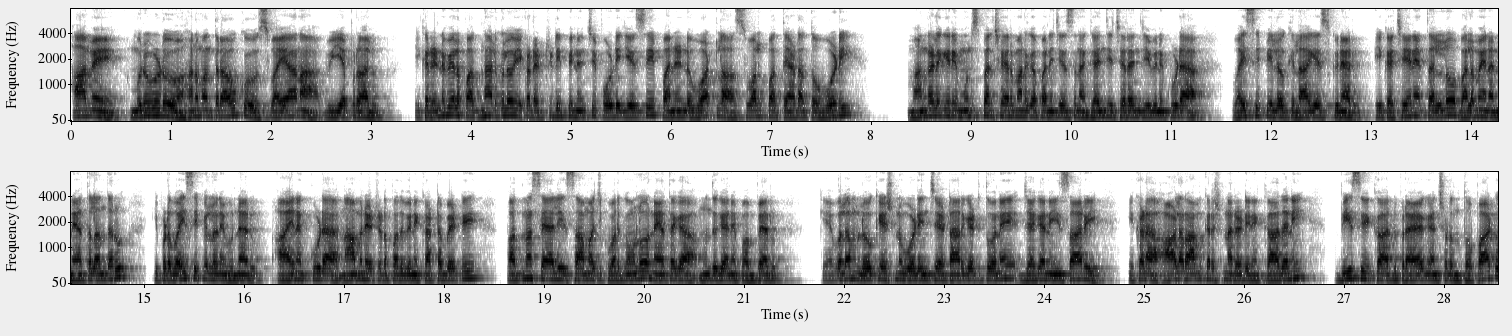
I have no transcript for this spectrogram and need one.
ఆమె మురుగుడు హనుమంతరావుకు స్వయాన వియ్యపురాలు. ఇక రెండు వేల పద్నాలుగులో ఇక్కడ టీడీపీ నుంచి పోటీ చేసి పన్నెండు ఓట్ల స్వల్ప తేడాతో ఓడి మంగళగిరి మున్సిపల్ చైర్మన్గా పనిచేసిన గంజి చిరంజీవిని కూడా వైసీపీలోకి లాగేసుకున్నారు. ఇక చేనేతల్లో బలమైన నేతలందరూ ఇప్పుడు వైసీపీలోనే ఉన్నారు. ఆయనకు కూడా నామినేటెడ్ పదవిని కట్టబెట్టి పద్మశాలి సామాజిక వర్గంలో నేతగా ముందుగానే పంపారు. కేవలం లోకేష్ను ఓడించే టార్గెట్తోనే జగన్ ఈసారి ఇక్కడ ఆళ్ళ రామకృష్ణారెడ్డిని కాదని బీసీ కార్డు ప్రయోగించడంతో పాటు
